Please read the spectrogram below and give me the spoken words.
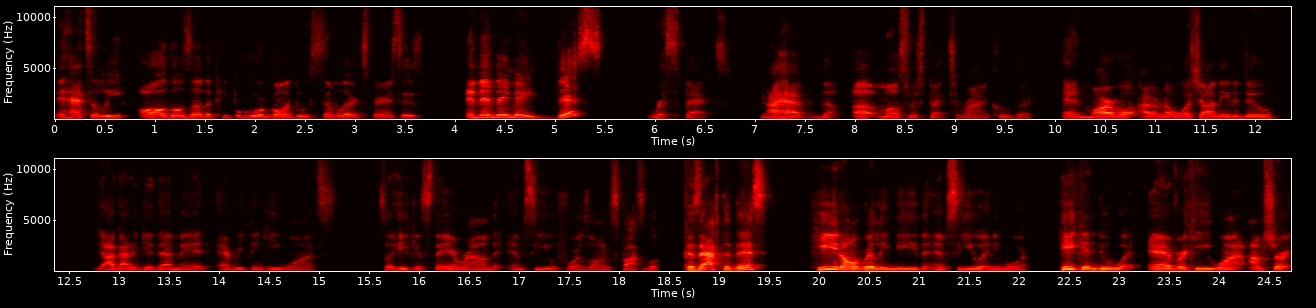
and had to lead all those other people who are going through similar experiences. And then they made this respect. Yeah. I have the utmost respect to Ryan Coogler. And Marvel, I don't know what y'all need to do. Y'all got to give that man everything he wants so he can stay around the MCU for as long as possible. Because after this, he don't really need the MCU anymore. He can do whatever he want. I'm sure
